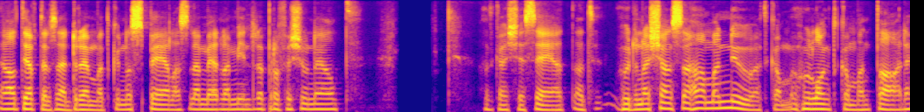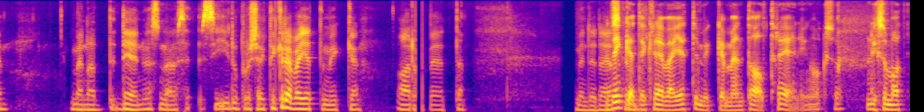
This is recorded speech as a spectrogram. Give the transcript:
jag har alltid haft en sån här dröm att kunna spela sådär mer eller mindre professionellt. Att kanske se att, att hurdana chanser har man nu, att kan, hur långt kan man ta det? Men att det är nu sådana här sidoprojekt, det kräver jättemycket arbete. Men det där jag tänker ska... att det kräver jättemycket mental träning också. Liksom att,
